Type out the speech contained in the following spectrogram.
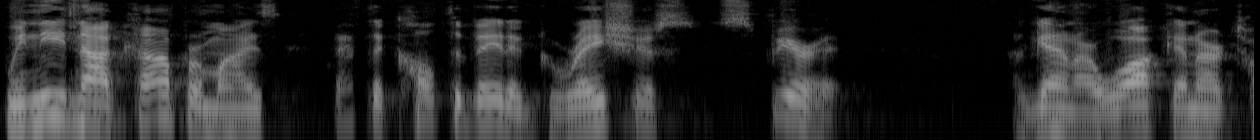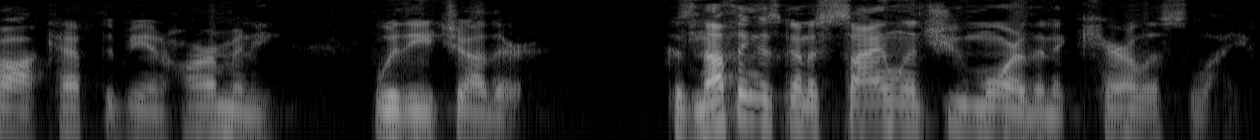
we need not compromise, we have to cultivate a gracious spirit. Again, our walk and our talk have to be in harmony with each other. Because nothing is going to silence you more than a careless life.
